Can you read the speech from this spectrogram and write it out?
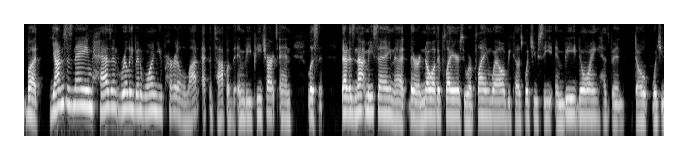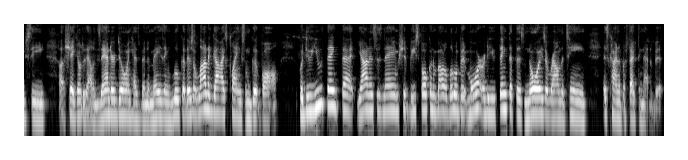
But Giannis's name hasn't really been one you've heard a lot at the top of the MVP charts. And listen, that is not me saying that there are no other players who are playing well because what you see Embiid doing has been dope. What you see uh, Shai Gilgeous-Alexander doing has been amazing. Luka, there's a lot of guys playing some good ball. But do you think that Giannis's name should be spoken about a little bit more, or do you think that this noise around the team is kind of affecting that a bit?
